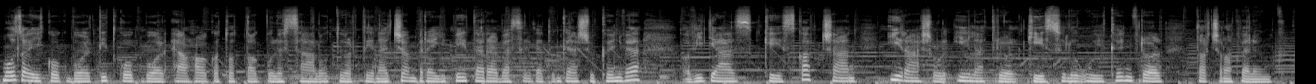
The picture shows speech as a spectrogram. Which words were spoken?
mozaikokból, titkokból, elhallgatottakból összeálló történet. Zsembrei Péterrel beszélgetünk első könyve, a Vigyáz kész kapcsán, írásról, életről, készülő új könyvről. Tartsanak velünk!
